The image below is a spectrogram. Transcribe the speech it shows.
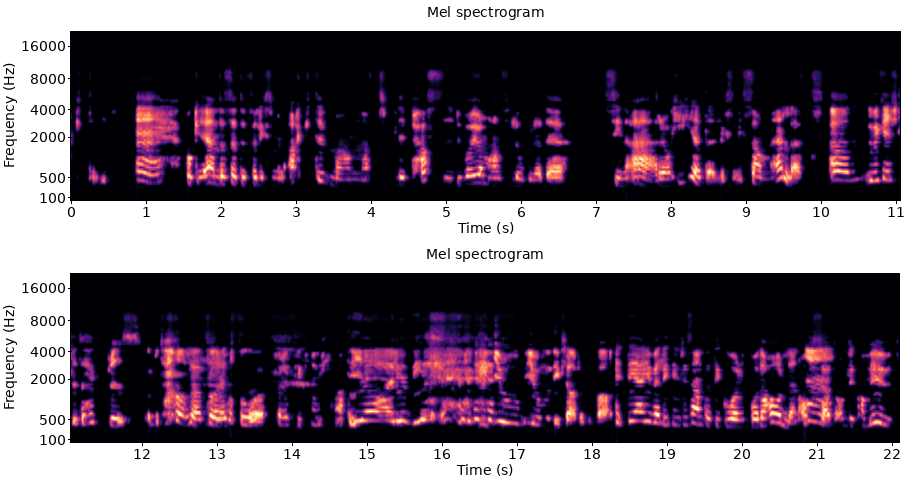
aktiv. Mm. Och enda sättet för liksom en aktiv man att bli passiv, det var ju om han förlorade sin ära och heder liksom, i samhället. Ja, det var kanske lite högt pris att betala för att få... För att bli knullad. Ja, eller jag vet jo, jo, men det är klart att det var. Det är ju väldigt intressant att det går åt båda hållen också. Mm. Att om det kom ut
